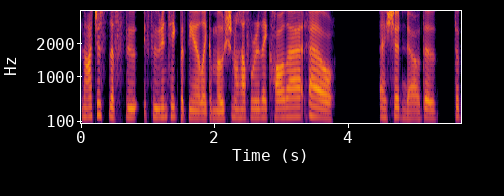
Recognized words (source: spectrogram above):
not just the food food intake, but the like emotional health. What do they call that? oh, I should know the the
